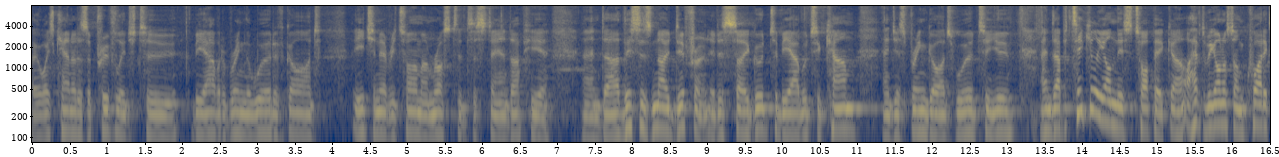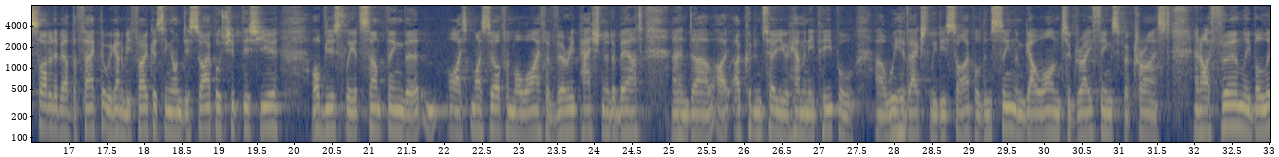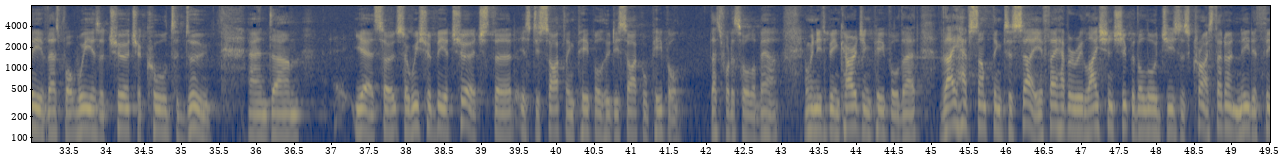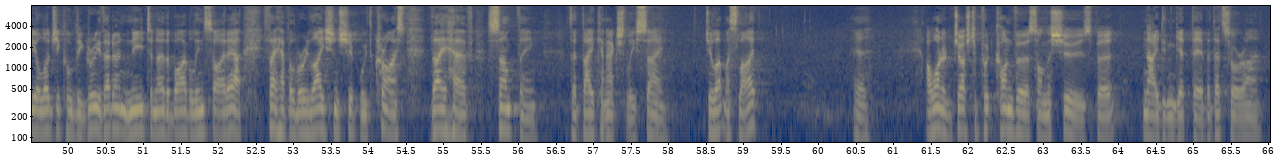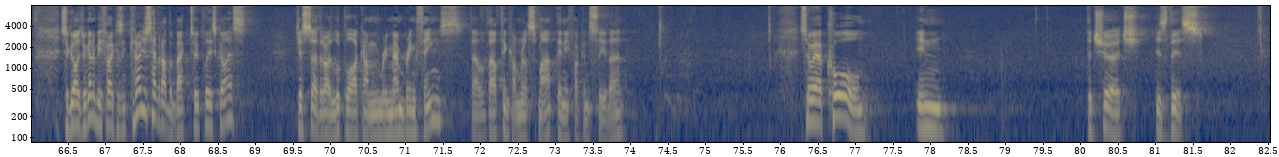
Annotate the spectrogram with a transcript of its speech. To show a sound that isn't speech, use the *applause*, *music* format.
I always count it as a privilege to be able to bring the Word of God each and every time I'm rostered to stand up here. And uh, this is no different. It is so good to be able to come and just bring God's word to you. And uh, particularly on this topic, uh, I have to be honest, I'm quite excited about the fact that we're going to be focusing on discipleship this year. Obviously, it's something that I, myself and my wife are very passionate about. And uh, I, I, couldn't tell you how many people uh, we have actually discipled and seen them go on to great things for Christ. And I firmly believe that's what we as a church are called to do. And um, yeah, so, so we should be a church that is discipling people who disciple people. That's what it's all about. And we need to be encouraging people that they have something to say. If they have a relationship with the Lord Jesus Christ, they don't need a theological degree. They don't need to know the Bible inside out. If they have a relationship with Christ, they have something that they can actually say. Do you like my slide? Yeah. I wanted Josh to put Converse on the shoes, but no, he didn't get there, but that's all right. So, guys, we're going to be focusing. Can I just have it up the back too, please, guys? Just so that I look like I'm remembering things. They'll, they'll think I'm real smart then if I can see that. So, our call in the church is this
